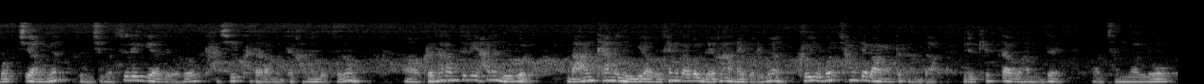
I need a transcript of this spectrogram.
먹지 않으면 그 음식은 쓰레기가 되어서 다시 그 사람한테 가는 것처럼 어, 그 사람들이 하는 욕을 나한테 하는 욕이라고 생각을 내가 안 해버리면 그 욕은 상대방한테 간다. 이렇게 했다고 하는데 어, 정말로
